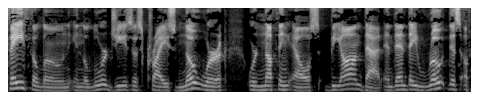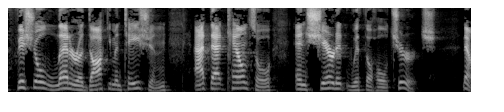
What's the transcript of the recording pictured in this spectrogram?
faith alone in the Lord Jesus Christ, no work or nothing else beyond that. And then they wrote this official letter, a documentation at that council and shared it with the whole church. Now,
